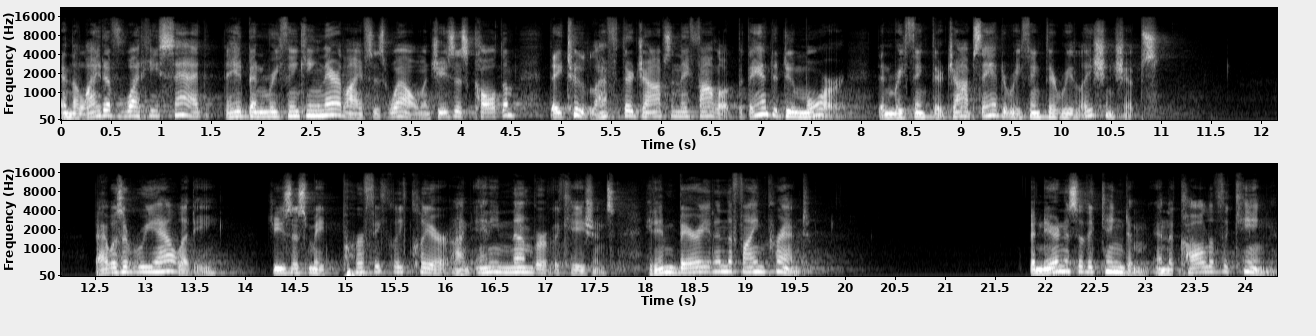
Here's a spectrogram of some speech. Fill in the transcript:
In the light of what he said, they had been rethinking their lives as well. When Jesus called them, they too left their jobs and they followed. But they had to do more than rethink their jobs, they had to rethink their relationships. That was a reality Jesus made perfectly clear on any number of occasions. He didn't bury it in the fine print. The nearness of the kingdom and the call of the king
